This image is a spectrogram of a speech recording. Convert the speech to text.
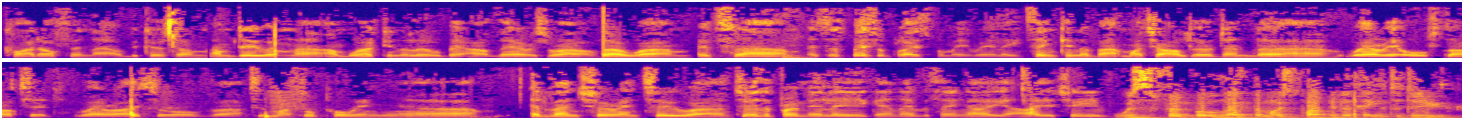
quite often now because I'm I'm doing uh, I'm working a little bit out there as well. So um, it's um, it's a special place for me, really. Thinking about my childhood and uh, where it all started, where I sort of uh, did my footballing. Uh, adventure into uh, to the Premier League and everything I I achieved. Was football like the most popular thing to do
